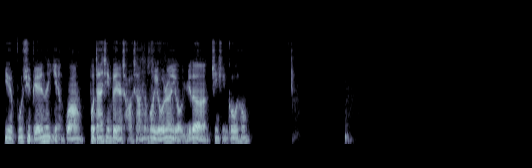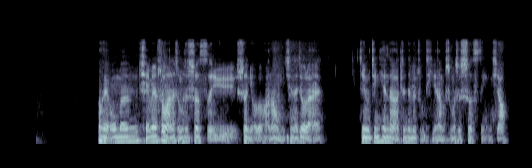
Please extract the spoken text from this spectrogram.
也不惧别人的眼光，不担心被人嘲笑，能够游刃有余的进行沟通。OK，我们前面说完了什么是社死与社牛的话，那我们现在就来进入今天的真正的主题。那么什么是社死营销？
